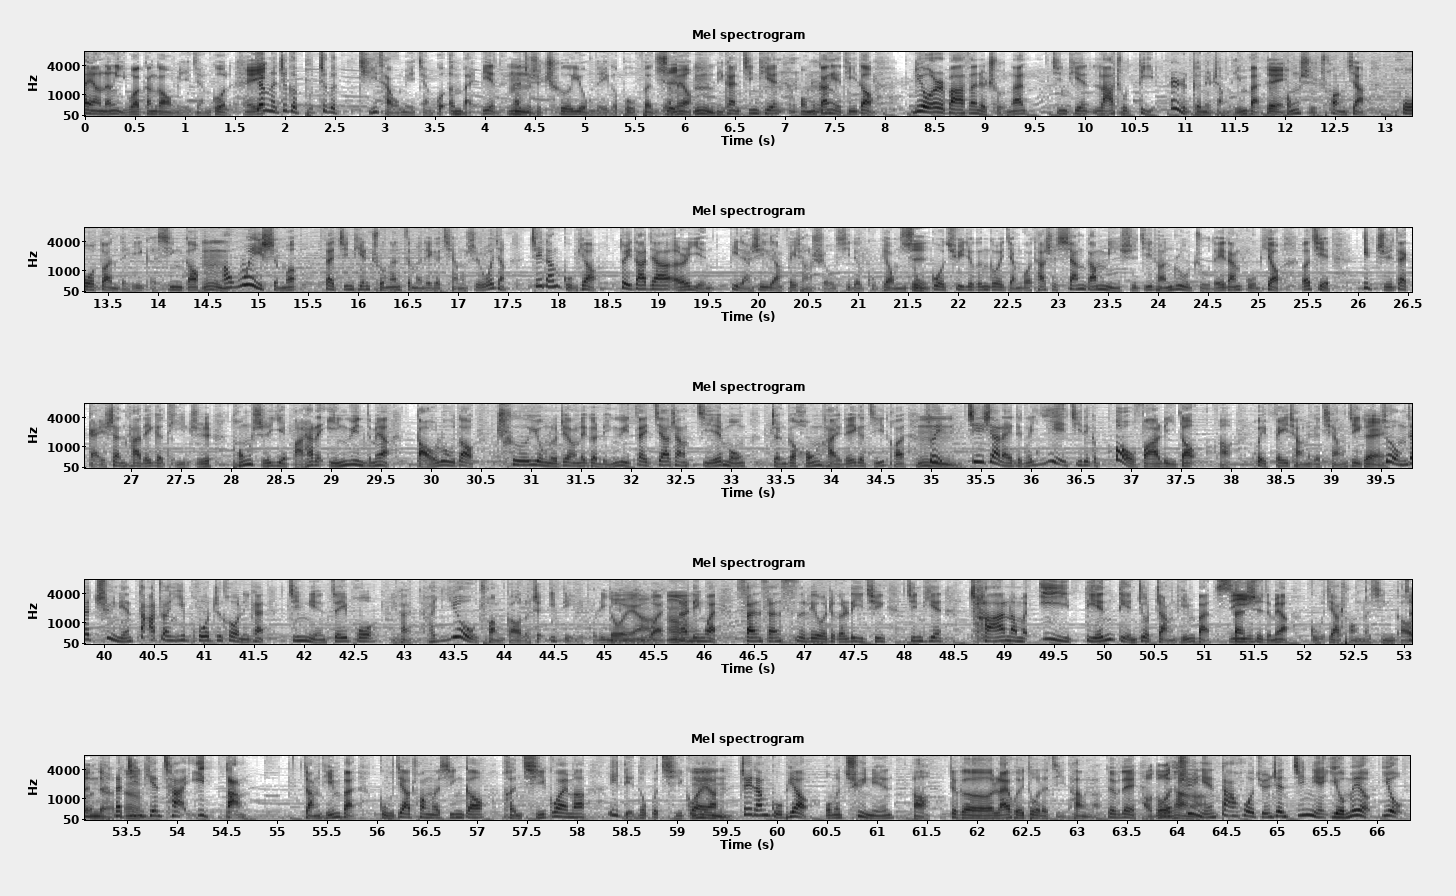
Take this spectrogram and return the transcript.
太阳能以外，刚刚我们也讲过了，这样的这个这个题材我们也讲过 N 百遍了，那就是车用的一个部分，有没有？嗯，你看今天我们刚也提到六二八三的纯安，今天拉出第二根的涨停板，对，同时创下波段的一个新高。嗯，那为什么？在今天淳安这么的一个强势，我讲这档股票对大家而言必然是一档非常熟悉的股票。我们从过去就跟各位讲过，它是香港敏实集团入主的一档股票，而且一直在改善它的一个体质，同时也把它的营运怎么样导入到车用的这样的一个领域，再加上结盟整个红海的一个集团，所以接下来整个业绩的一个爆发力道啊会非常那个强劲。对，所以我们在去年大赚一波之后，你看今年这一波，你看它又创高了，这一点也不令人意外。那另外三三四六这个沥青今天差那么一点点就涨停板，但是怎么样？股价创了新高了。真的，那今天差一档涨停板，股价创了新高，很奇怪吗？一点都不奇怪啊！嗯、这档股票我们去年啊，这个来回做了几趟了，对不对？好多趟。去年大获全胜，今年有没有又？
